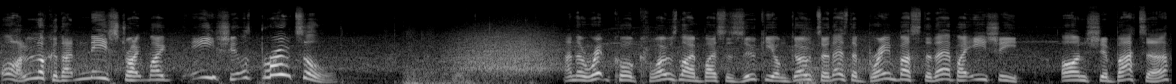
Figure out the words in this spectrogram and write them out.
Oh, look at that knee strike by Ishii. It was brutal. And the ripcord clothesline by Suzuki on Goto. There's the brainbuster there by Ishii on Shibata.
